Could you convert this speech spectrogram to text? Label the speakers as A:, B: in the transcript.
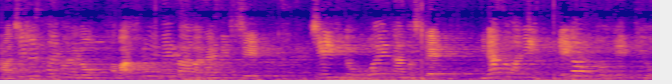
A: 80歳までの幅広いメンバーが在籍し地域の応援団として皆様に笑顔と元気を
